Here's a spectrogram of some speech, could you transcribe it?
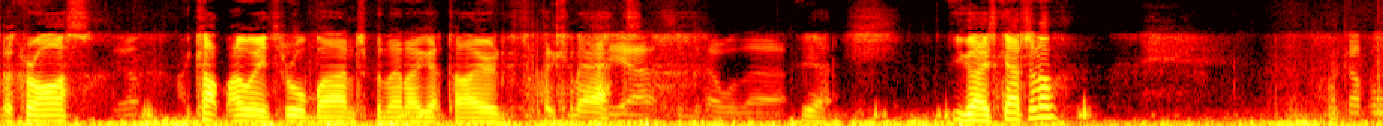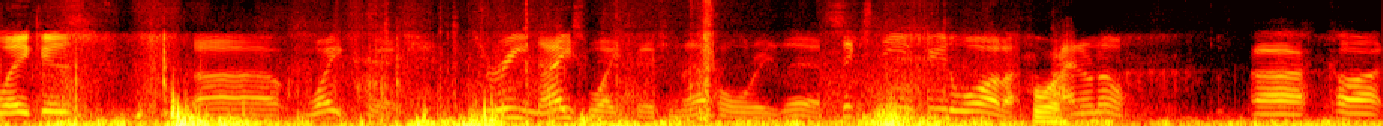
across. Yep. I cut my way through a bunch, but then I got tired. Fucking ass. Yeah. To hell with that. Yeah. You guys catching them? A couple acres. Uh, whitefish. Three nice whitefish in that hole right there. 16 feet of water. Four. I don't know. Uh, caught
